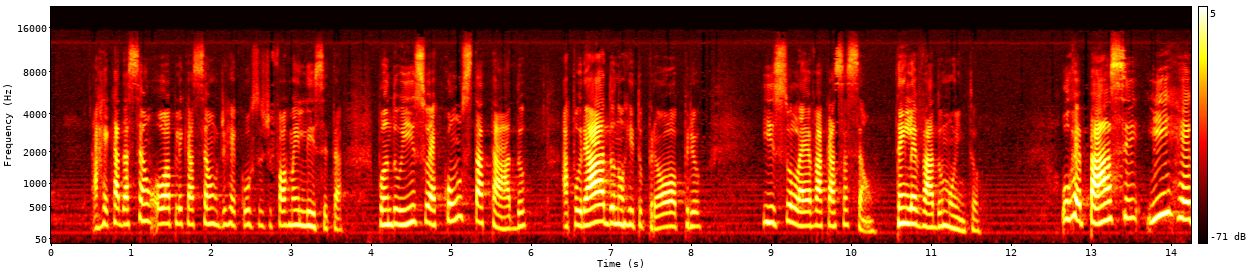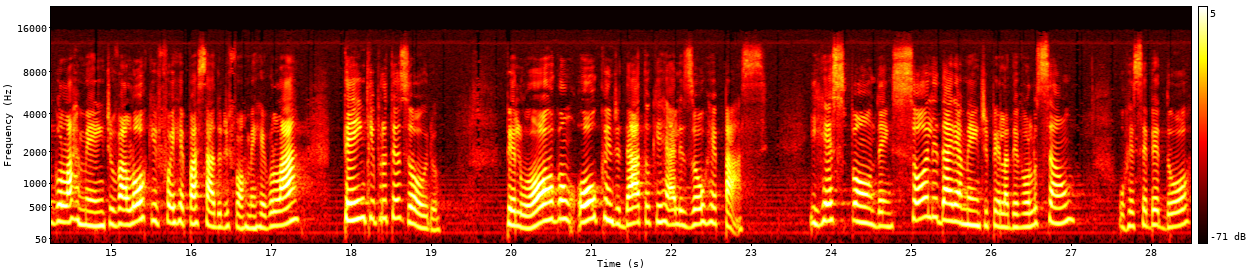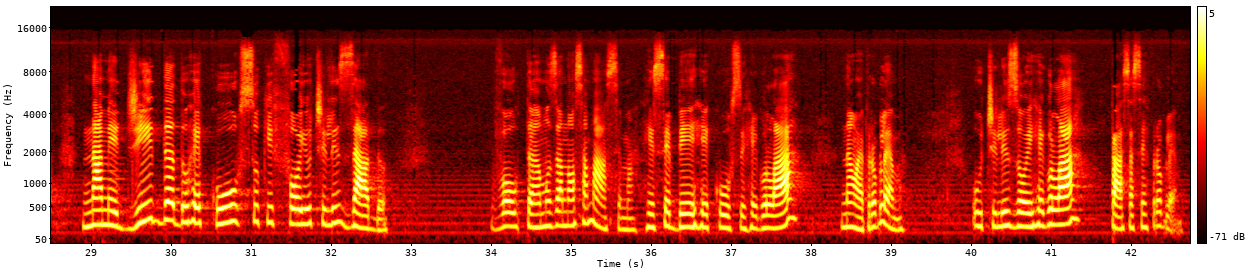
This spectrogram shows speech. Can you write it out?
arrecadação ou aplicação de recursos de forma ilícita. Quando isso é constatado, apurado no rito próprio, isso leva à cassação. Tem levado muito o repasse irregularmente, o valor que foi repassado de forma irregular, tem que ir para o Tesouro, pelo órgão ou candidato que realizou o repasse. E respondem solidariamente pela devolução o recebedor na medida do recurso que foi utilizado. Voltamos à nossa máxima: receber recurso irregular não é problema. Utilizou irregular, passa a ser problema.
